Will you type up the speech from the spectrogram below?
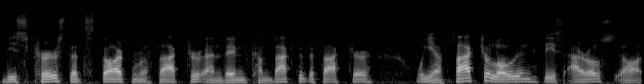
these curves that start from a factor and then come back to the factor. We have factor loadings, these arrows uh,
